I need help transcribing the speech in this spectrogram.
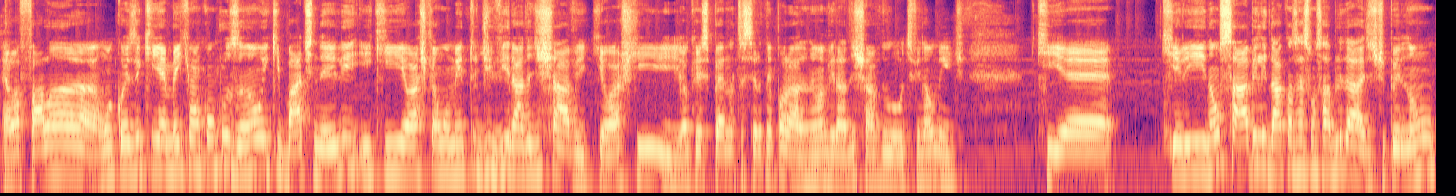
Ela fala uma coisa que é meio que uma conclusão e que bate nele e que eu acho que é um momento de virada de chave, que eu acho que é o que eu espero na terceira temporada, né? Uma virada de chave do Oates finalmente. Que é que ele não sabe lidar com as responsabilidades. Tipo, ele não,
